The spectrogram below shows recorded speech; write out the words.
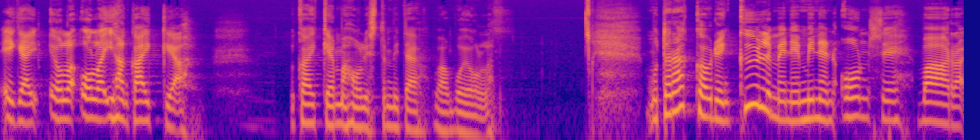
Eikä olla, olla ihan kaikkea, kaikkea mahdollista, mitä vaan voi olla. Mutta rakkauden kylmeneminen on se vaara,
